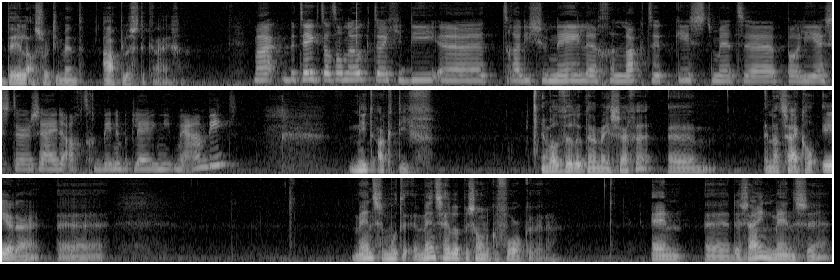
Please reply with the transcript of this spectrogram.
delenassortiment A te krijgen. Maar betekent dat dan ook dat je die eh, traditionele gelakte kist met eh, polyester, zijdeachtige binnenbekleding niet meer aanbiedt? Niet actief. En wat wil ik daarmee zeggen? Ehm, en dat zei ik al eerder. mensen, moeten, mensen hebben persoonlijke voorkeuren. En eh, er zijn mensen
